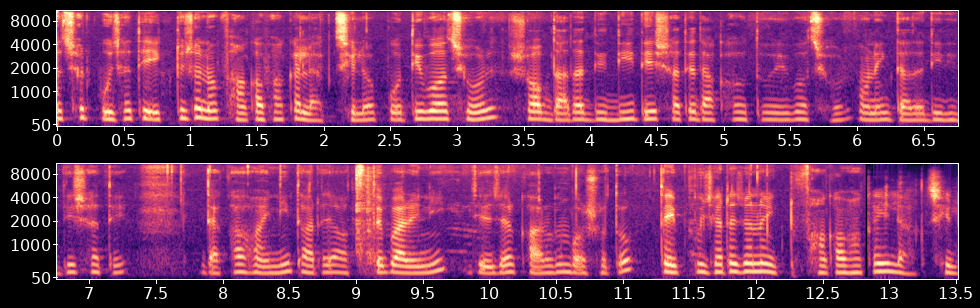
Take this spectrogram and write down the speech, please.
এবছর পূজাতে একটু যেন ফাঁকা ফাঁকা লাগছিল। প্রতি বছর সব দাদা দিদিদের সাথে দেখা হতো, এবছর অনেক দাদা দিদিদের সাথে দেখা হয়নি, তারা আসতে পারেনি যে যার কারণবশত। তাই পূজাটা যেন একটু ফাঁকা ফাঁকাই লাগছিল।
